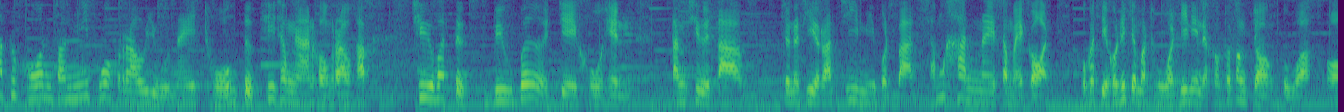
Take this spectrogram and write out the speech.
ครับทุกคนตอนนี้พวกเราอยู่ในโถงตึกที่ทำงานของเราครับ ชื่อว่าตึกบิลเบอร์เจโคเฮนตั้งชื่อตามเจ้าหน้าที่รัฐที่มีบทบาทสำคัญในสมัยก่อน ปกติคนที่จะมาทัวร์ที่นี่เนี่ยเขาก็ต้องจองตัวขอ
